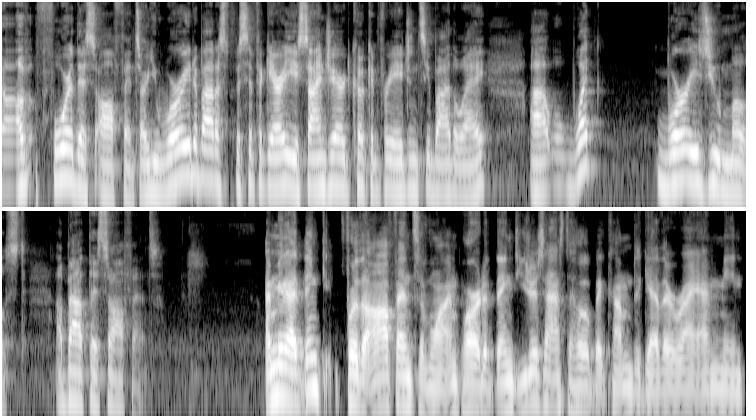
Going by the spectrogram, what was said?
uh, for this offense? Are you worried about a specific area? You signed Jared Cook in free agency, by the way. Uh, what worries you most about this offense? I mean, I think for the offensive line part of things, you just have to hope it come together, right? I mean,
